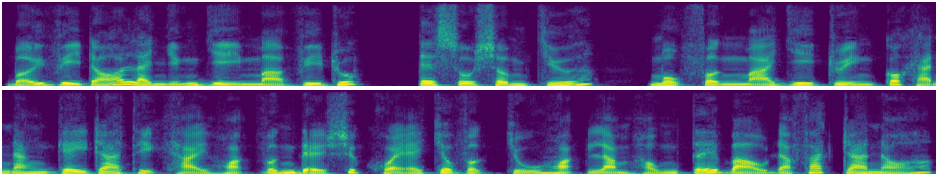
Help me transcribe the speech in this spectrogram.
Bởi vì đó là những gì mà virus, exosome chứa, một phần mã di truyền có khả năng gây ra thiệt hại hoặc vấn đề sức khỏe cho vật chủ hoặc làm hỏng tế bào đã phát ra nó,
